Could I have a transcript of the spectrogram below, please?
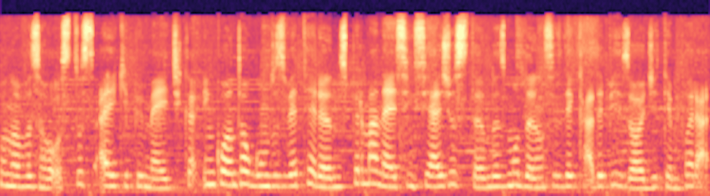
com novos rostos, a equipe médica, enquanto alguns dos veteranos permanecem se ajustando às mudanças de cada episódio e temporada.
